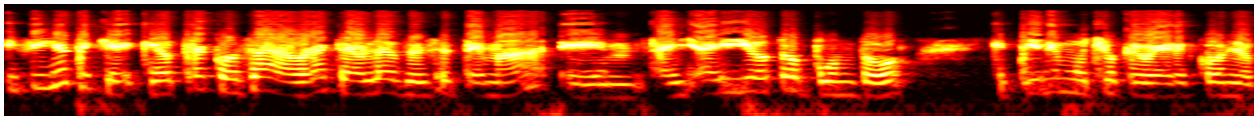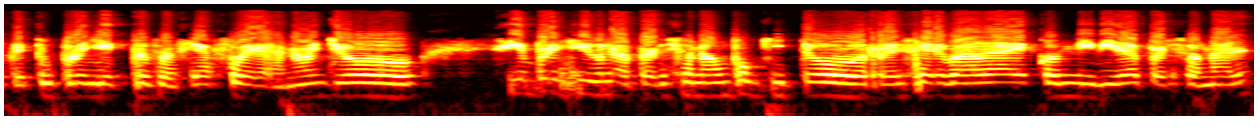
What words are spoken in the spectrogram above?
Y fíjate que, que, otra cosa, ahora que hablas de ese tema, eh, hay, hay otro punto que tiene mucho que ver con lo que tú proyectas hacia afuera, ¿no? Yo siempre he sido una persona un poquito reservada con mi vida personal,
